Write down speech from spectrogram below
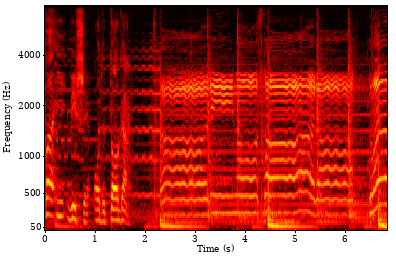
pa i više od toga. Starino, stara, planino,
